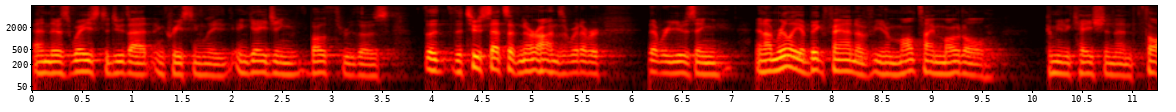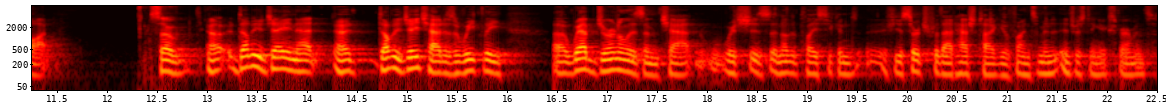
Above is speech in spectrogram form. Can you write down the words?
And there's ways to do that increasingly, engaging both through those, the, the two sets of neurons or whatever that we're using. And I'm really a big fan of you know, multimodal communication and thought. So uh, WJNet, uh, WJChat is a weekly uh, web journalism chat, which is another place you can, if you search for that hashtag, you'll find some interesting experiments.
